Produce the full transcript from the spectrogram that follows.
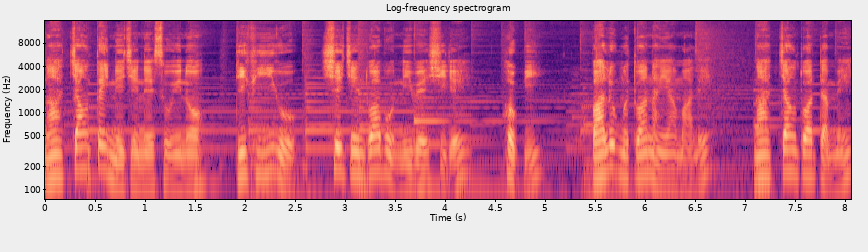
ငါကြောင်းတိတ်နေခြင်းနဲ့ဆိုရင်တော့ဒီခရီးကိုရှေ့ကျင်သွားဖို့နီးပဲရှိတယ်ဟုတ်ပြီဘာလို့မသွားနိုင်ရမှာလဲငါကြောင်းသွားတက်မယ်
